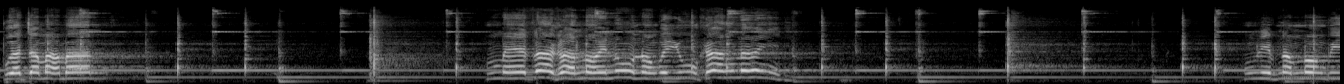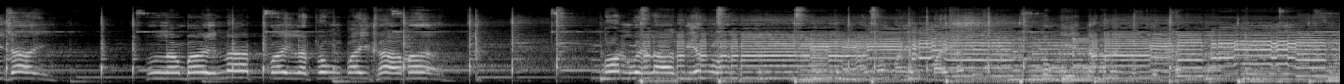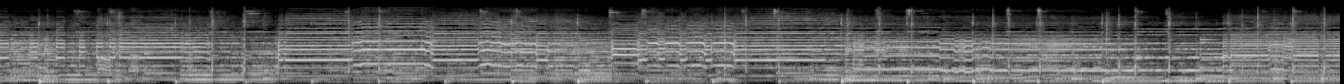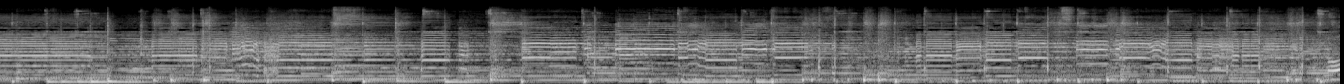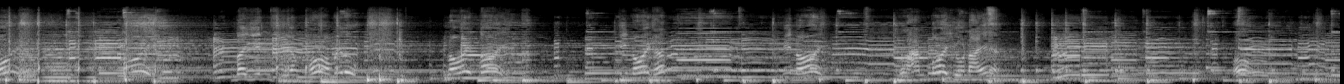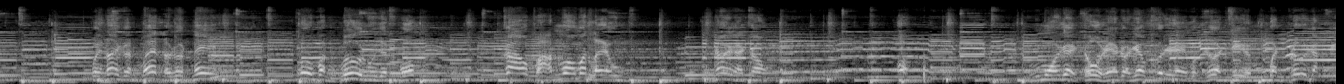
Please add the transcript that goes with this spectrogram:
เพื่อจะมาบ้านแม่ถ้าขลาดหน่อยนู่นน้องไปอยู่ข้างในรีบนำน้องพี่ชายละใบหน้าไปละตรงไปข้ามาตอนเวลาเที่ยงวันไปไปไปแล้วต้องมีกา น้อยน้อยพี่น้อยครับ พี่น้อย หลานต้อยอยู่ไหนอะโอ้ไปไหนกันแม่ละเรื่องนี้นู่บันพื้นนู่นยันผมก้าวผ่านมองมันเร็วน้อยนะจงโอ้มวยได้โตแล้วเดี๋ยวขึ้นเลยบนเรือที่มันพื้นน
